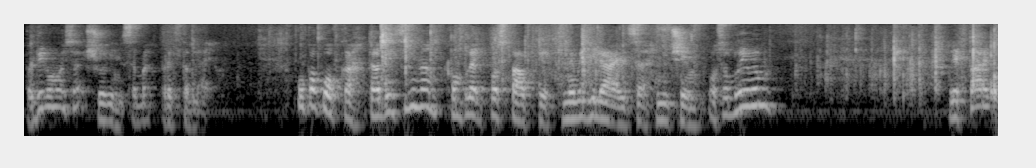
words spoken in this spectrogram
Подивимося, що він себе представляє. Упаковка традиційна, комплект поставки не виділяється нічим особливим. Ліхтарик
